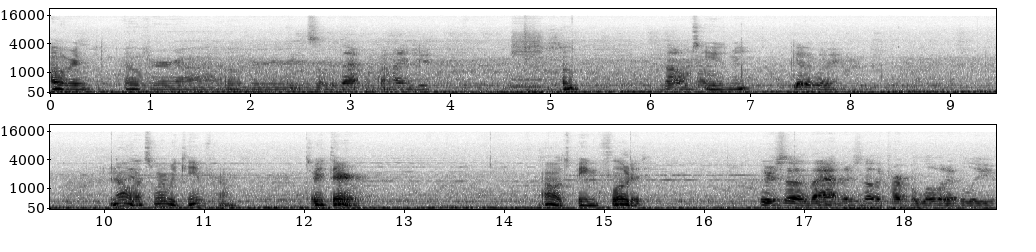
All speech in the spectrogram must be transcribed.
Over, over, uh, over. It's over that one behind you. Oh, No, no, excuse me. the other way. No, Yeah. that's where we came from. It's Right right there. Oh, it's being floated. There's uh, that, and there's another part below it, I believe.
